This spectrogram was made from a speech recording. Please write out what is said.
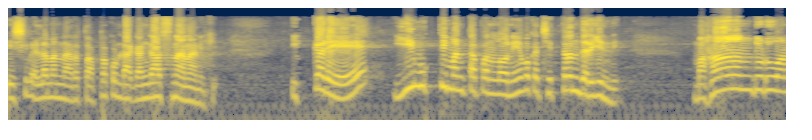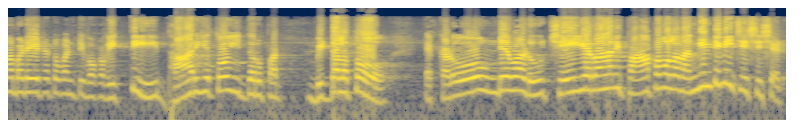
చేసి వెళ్ళమన్నారు తప్పకుండా గంగా స్నానానికి. ఇక్కడే ఈ ముక్తి మంటపంలోనే ఒక చిత్రం జరిగింది. మహానందుడు అనబడేటటువంటి ఒక వ్యక్తి భార్యతో ఇద్దరు బిడ్డలతో ఎక్కడో ఉండేవాడు చేయరాని పాపములను అన్నింటినీ చేసేసాడు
